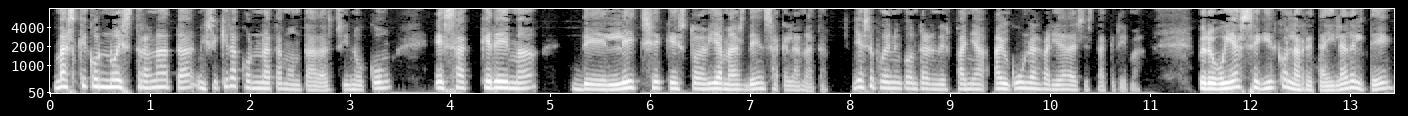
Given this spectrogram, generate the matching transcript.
más que con nuestra nata, ni siquiera con nata montada, sino con esa crema de leche que es todavía más densa que la nata. Ya se pueden encontrar en España algunas variedades de esta crema. Pero voy a seguir con la retaíla del té,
